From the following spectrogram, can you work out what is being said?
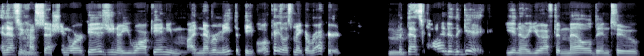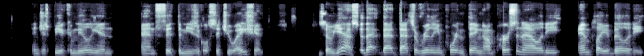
And that's mm-hmm. like how session work is. You know, you walk in, you might never meet the people. Okay, let's make a record. Mm. But that's kind of the gig. You know, you have to meld into and just be a chameleon and fit the musical situation. So yeah, so that that that's a really important thing on personality and playability.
